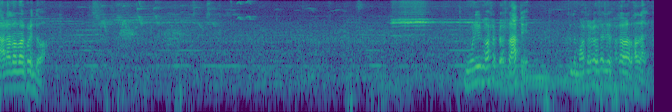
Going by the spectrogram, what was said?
নাড়া দাদা করে দেওয়া। মুড়ির মশলা টসলা আছে কিন্তু মশলা টসলা দিয়ে সকালবেলা ভালো লাগে না।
